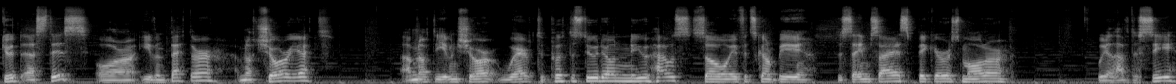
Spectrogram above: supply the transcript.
good as this or even better. I'm not sure yet. I'm not even sure where to put the studio in the new house, so if it's gonna be the same size, bigger, smaller, we'll have to see.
